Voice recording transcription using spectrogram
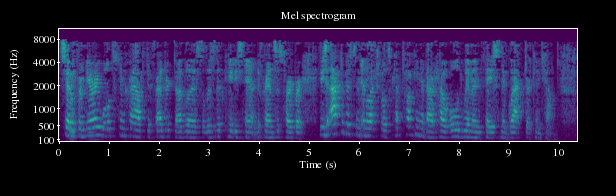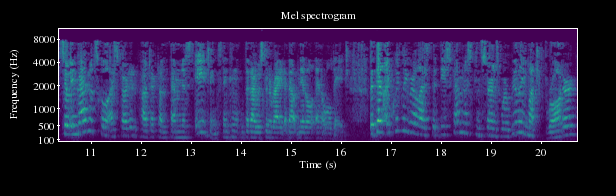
So from Mary Wollstonecraft to Frederick Douglass, Elizabeth Cady Stanton to Frances Harper, these activists and intellectuals kept talking about how old women face neglect or contempt. So in graduate school, I started a project on feminist aging, thinking that I was going to write about middle and old age. But then I quickly realized that these feminist concerns were really much broader,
